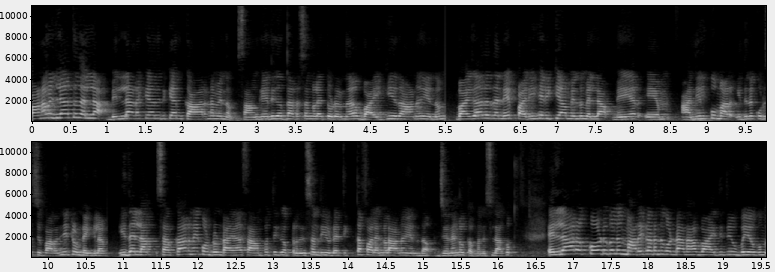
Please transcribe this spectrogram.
പണമില്ലാത്തതല്ല ബില്ല് അടയ്ക്കാതിരിക്കാൻ കാരണമെന്നും സാങ്കേതിക തടസ്സങ്ങളെ തുടർന്ന് വൈകിയതാണ് എന്നും വൈകാതെ തന്നെ പരിഹരിക്കാമെന്നും എല്ലാം മേയർ എം അനിൽകുമാർ ഇതിനെക്കുറിച്ച് പറഞ്ഞിട്ടുണ്ടെങ്കിലും ഇതെല്ലാം സർക്കാരിനെ കൊണ്ടുണ്ടായ സാമ്പത്തിക പ്രതിസന്ധിയുടെ തിക്തഫലങ്ങളാണ് എന്നത് ജനങ്ങൾക്ക് മനസ്സിലാകും. എല്ലാ റെക്കോർഡുകളും മറികടന്നുകൊണ്ടാണ് വൈദ്യുതി ഉപയോഗം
